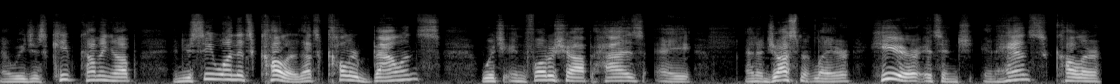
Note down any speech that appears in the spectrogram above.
And we just keep coming up and you see one that's color. That's color balance, which in Photoshop has a an adjustment layer. Here it's in enhance color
